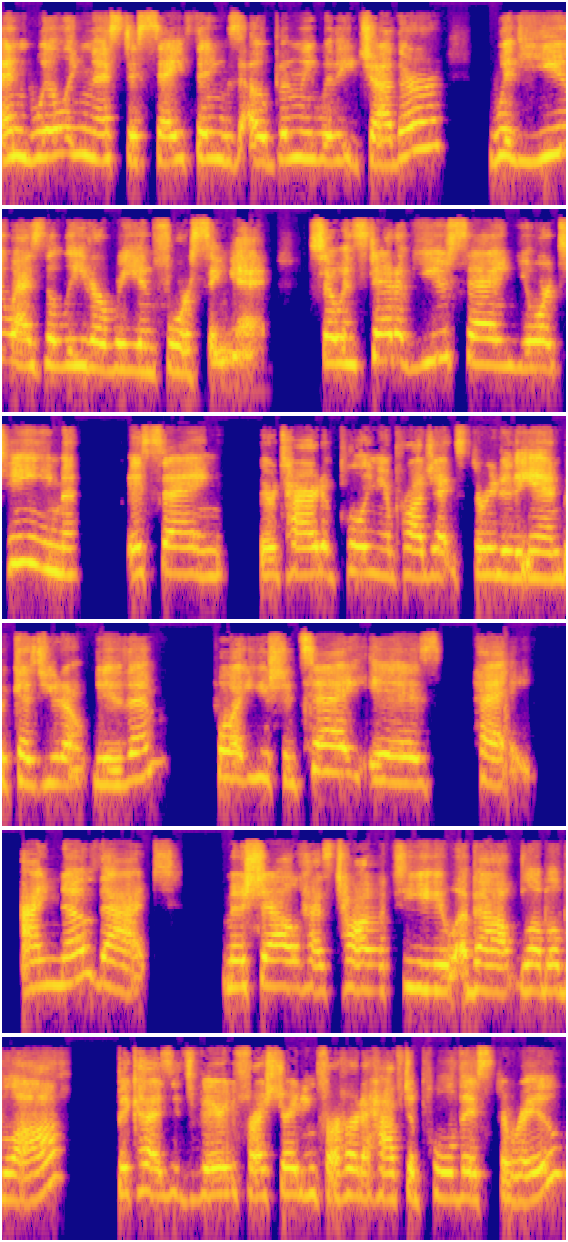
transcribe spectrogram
and willingness to say things openly with each other with you as the leader reinforcing it. So instead of you saying your team is saying they're tired of pulling your projects through to the end because you don't do them, what you should say is, hey, I know that Michelle has talked to you about blah, blah, blah, because it's very frustrating for her to have to pull this through.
